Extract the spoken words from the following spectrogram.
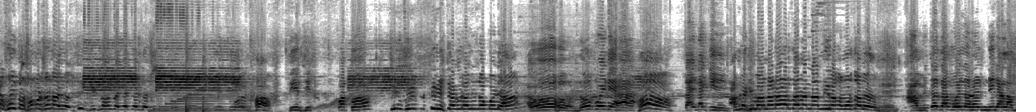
আছেই তো সমস্যা নাই। তিন সিট নন তিন সিট হ্যাঁ। তিন সিট কত? আমি তো যাব হইলে নিরালাম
